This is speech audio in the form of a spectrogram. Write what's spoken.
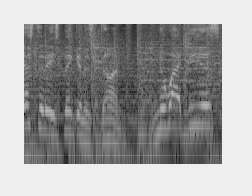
Yesterday's thinking is done. New ideas?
